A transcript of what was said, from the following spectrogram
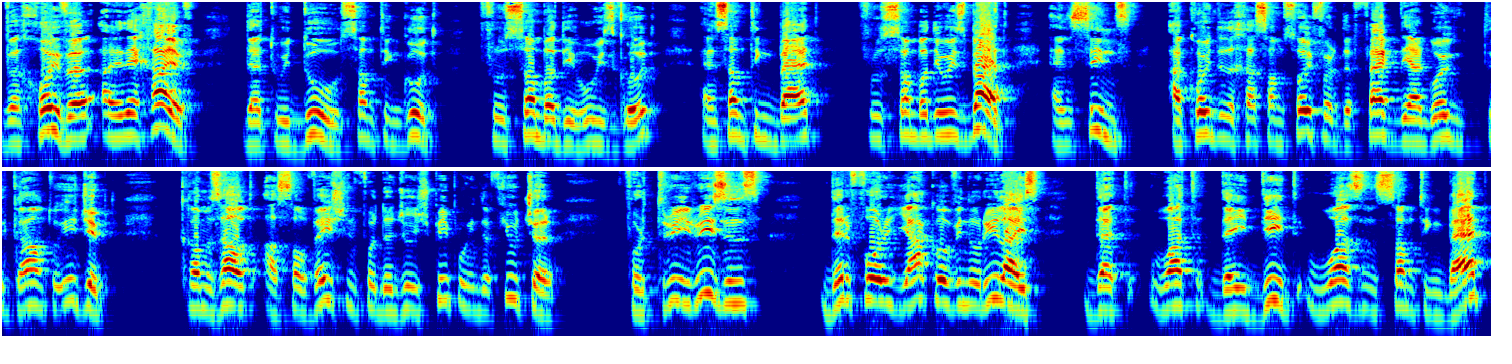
Vechoive al Chayev, that we do something good through somebody who is good, and something bad through somebody who is bad. And since, according to the Chasam Sofer, the fact they are going to down to Egypt comes out as salvation for the Jewish people in the future for three reasons, therefore Yaakov realized that what they did wasn't something bad,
